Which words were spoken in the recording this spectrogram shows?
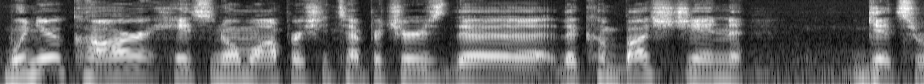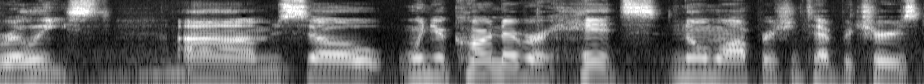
When your car hits normal operation temperatures, the, the combustion gets released. Um, so when your car never hits normal operation temperatures,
